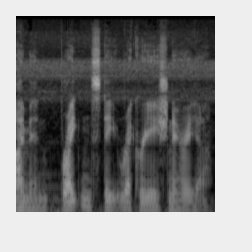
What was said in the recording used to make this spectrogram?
I'm in Brighton State Recreation Area.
